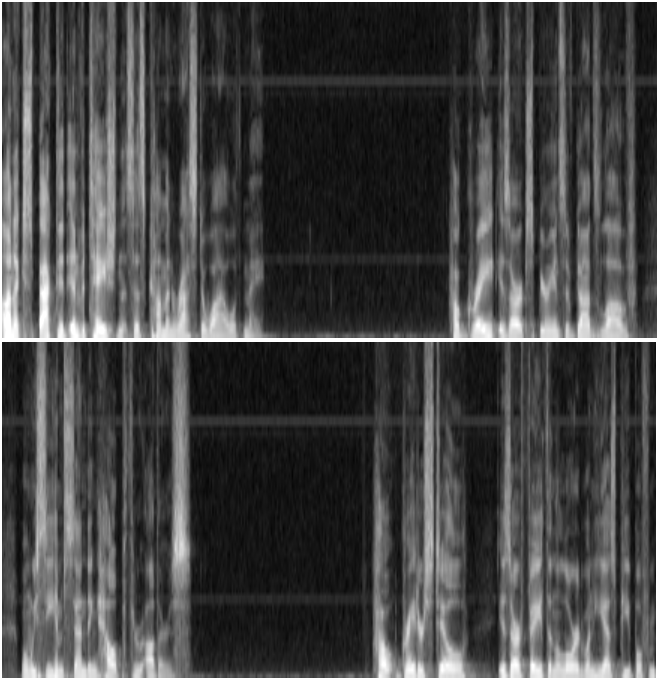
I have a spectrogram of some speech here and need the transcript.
unexpected invitation that says, Come and rest a while with me. How great is our experience of God's love when we see Him sending help through others. How greater still is our faith in the Lord when He has people from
